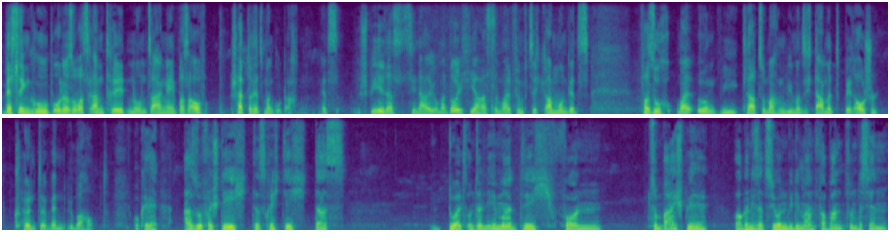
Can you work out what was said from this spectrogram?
Wrestling Group oder sowas rantreten und sagen, hey, pass auf, schreib doch jetzt mal ein Gutachten. Jetzt spiel das Szenario mal durch. Hier hast du mal 50 Gramm und jetzt versuch mal irgendwie klar zu machen, wie man sich damit berauschen könnte, wenn überhaupt. Okay, also verstehe ich das richtig, dass du als Unternehmer dich von zum Beispiel Organisationen wie dem Handverband so ein bisschen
